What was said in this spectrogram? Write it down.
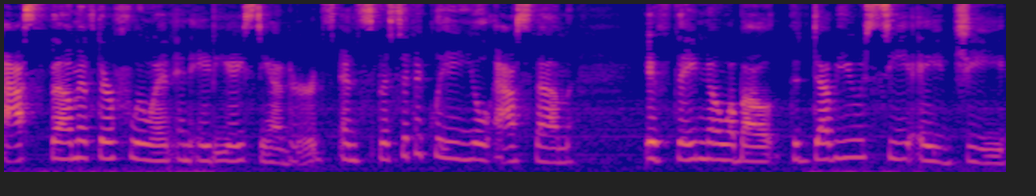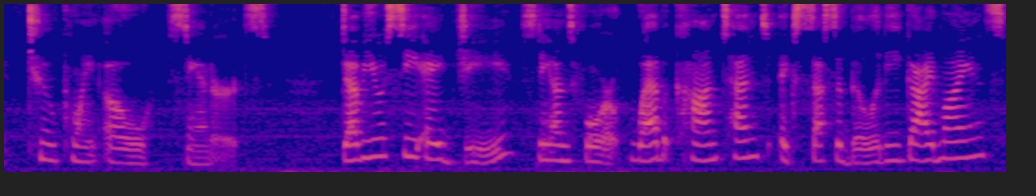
ask them if they're fluent in ADA standards, and specifically, you'll ask them if they know about the WCAG 2.0 standards. WCAG stands for Web Content Accessibility Guidelines.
